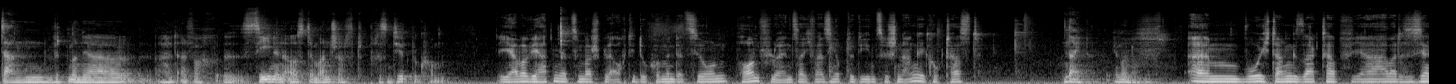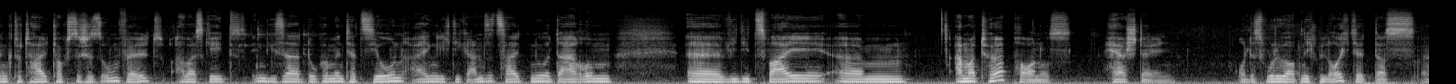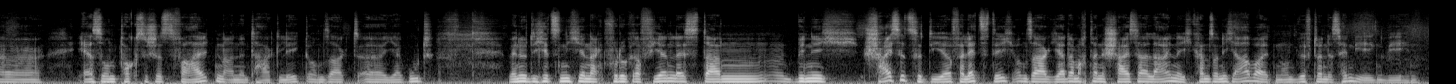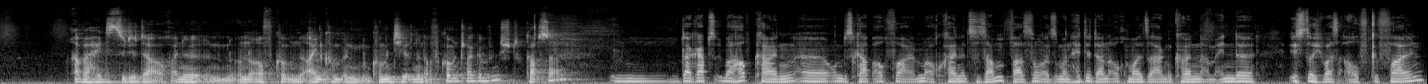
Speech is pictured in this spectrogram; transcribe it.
dann wird man ja halt einfach äh, Szenen aus der Mannschaft präsentiert bekommen. Ja, aber wir hatten ja zum Beispiel auch die Dokumentation Pornfluencer. Ich weiß nicht, ob du die inzwischen angeguckt hast. Nein, immer noch nicht ähm, wo ich dann gesagt habe, ja, aber das ist ja ein total toxisches Umfeld, aber es geht in dieser Dokumentation eigentlich die ganze Zeit nur darum, äh, wie die zwei ähm, Amateurpornos herstellen. Und es wurde überhaupt nicht beleuchtet, dass äh, er so ein toxisches Verhalten an den Tag legt und sagt, äh, ja gut, wenn du dich jetzt nicht hier nackt fotografieren lässt, dann bin ich scheiße zu dir, verletz dich und sag, ja, dann mach deine Scheiße alleine, ich kann so nicht arbeiten und wirf dann das Handy irgendwie hin. Aber hättest du dir da auch eine, einen, Aufkom einen, einen kommentierenden Off-Kommentar gewünscht? Gab es da einen? Da gab es überhaupt keinen äh, und es gab auch vor allem auch keine Zusammenfassung. Also man hätte dann auch mal sagen können, am Ende ist euch was aufgefallen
